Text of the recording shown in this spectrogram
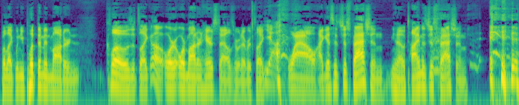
but like when you put them in modern clothes it's like oh or or modern hairstyles or whatever it's like Yeah. wow i guess it's just fashion you know time is just fashion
